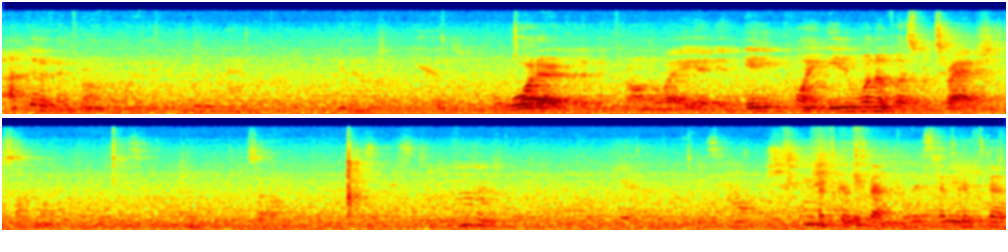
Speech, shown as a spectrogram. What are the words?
I could have been thrown away. You know, water could have been thrown away. At, at any point, either one of us were trash to someone. So. That's good stuff. That's good stuff.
